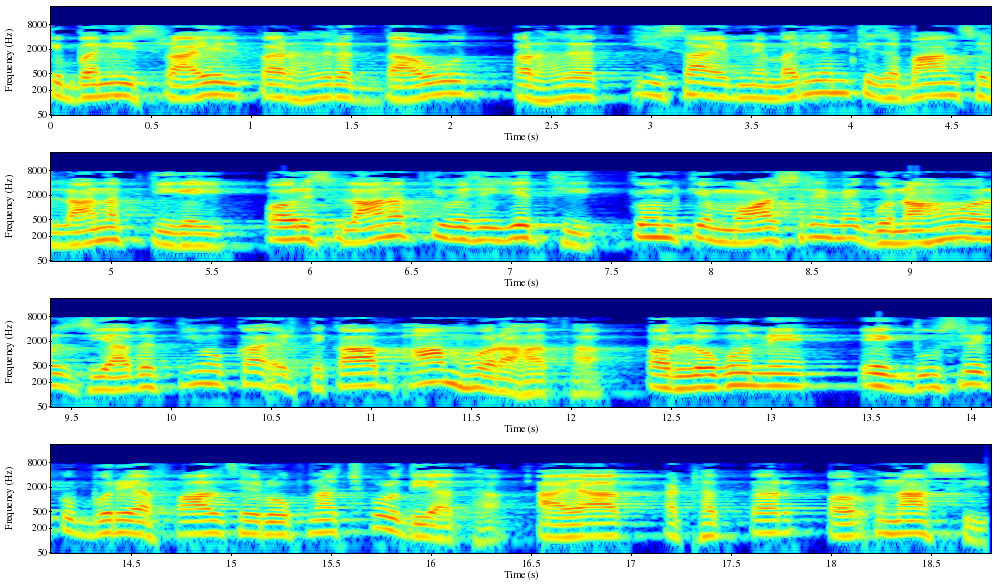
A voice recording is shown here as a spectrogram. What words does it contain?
کہ بنی اسرائیل پر حضرت داؤد اور حضرت عیسیٰ ابن مریم کی زبان سے لانت کی گئی اور اس لانت کی وجہ یہ تھی کہ ان کے معاشرے میں گناہوں اور زیادتیوں کا ارتکاب عام ہو رہا تھا اور لوگوں نے ایک دوسرے کو برے افعال سے روکنا چھوڑ دیا تھا۔ آیات اٹھتر اور اناسی۔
